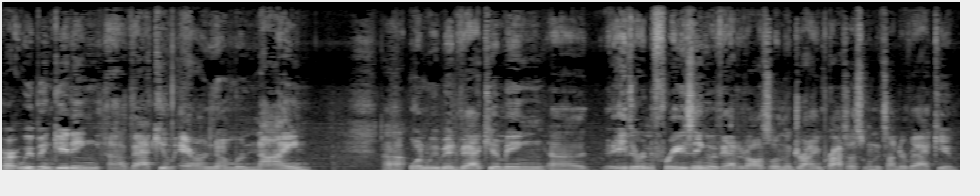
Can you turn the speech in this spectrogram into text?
All right, we've been getting uh, vacuum error number nine uh, when we've been vacuuming, uh, either in freezing, we've had it also in the drying process when it's under vacuum.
